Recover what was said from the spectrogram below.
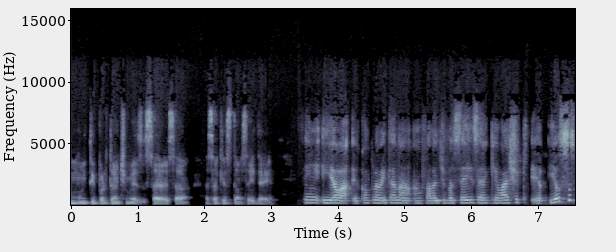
muito importante mesmo essa, essa, essa questão, essa ideia. Sim, e eu, eu complementando a, a, fala de vocês, é que eu acho que. Eu, eu sus,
